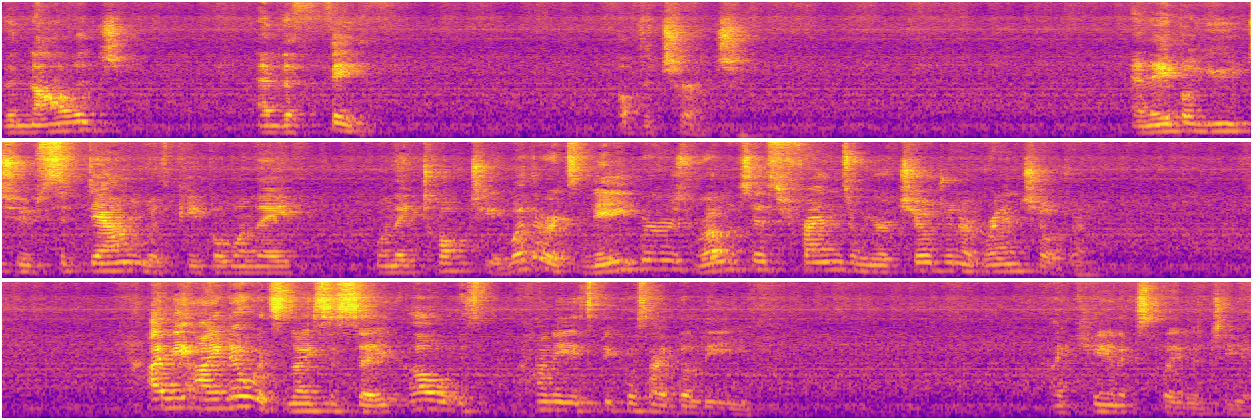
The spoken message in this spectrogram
the knowledge and the faith of the church. Enable you to sit down with people when they when they talk to you, whether it's neighbors, relatives, friends, or your children or grandchildren. I mean, I know it's nice to say, "Oh, it's, honey, it's because I believe." I can't explain it to you.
